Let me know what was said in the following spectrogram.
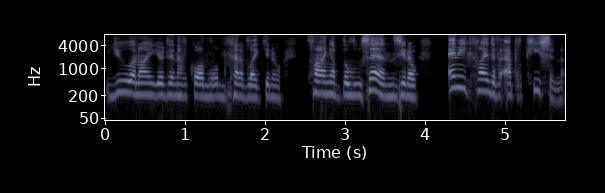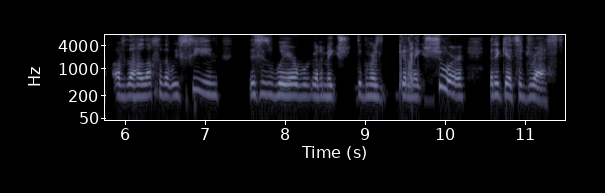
you and I, Yardaena, have called them kind of like, you know, tying up the loose ends, you know, any kind of application of the halacha that we've seen. This is where we're going to make sh- the going to make sure that it gets addressed.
